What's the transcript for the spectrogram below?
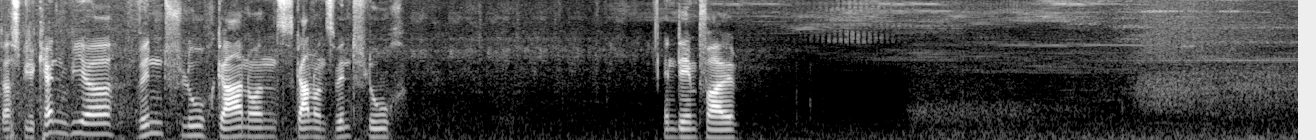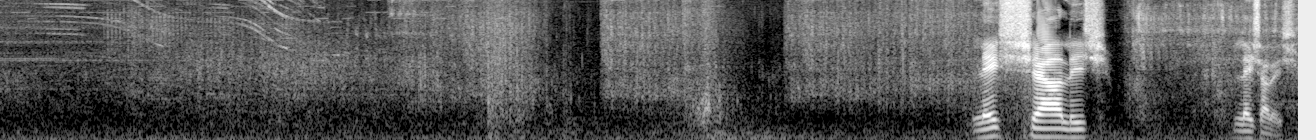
Das Spiel kennen wir. Windfluch, Ganons, Ganons Windfluch. In dem Fall. Lächerlich. Lächerlich.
